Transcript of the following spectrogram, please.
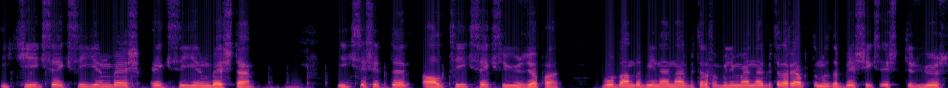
2x eksi 25 eksi 25'ten x eşittir 6x eksi 100 yapar. Buradan da bilinenler bir tarafa bilinmeyenler bir tarafa yaptığımızda 5x eşittir 100.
